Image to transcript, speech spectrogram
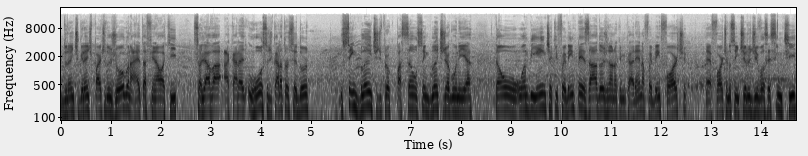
durante grande parte do jogo. Na reta final aqui, você olhava a cara, o rosto de cada torcedor, o semblante de preocupação, o semblante de agonia. Então, o ambiente aqui foi bem pesado hoje na Neoquímica Arena, foi bem forte é, forte no sentido de você sentir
